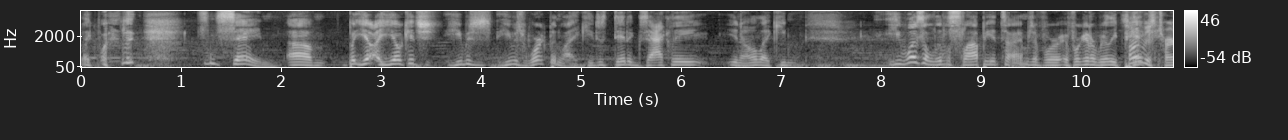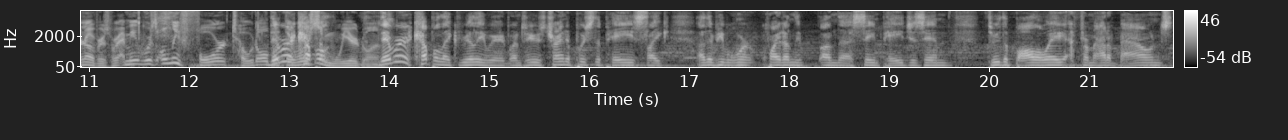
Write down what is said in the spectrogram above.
Like it's insane. Um, but yeah, Jokic, he was he was workmanlike. He just did exactly, you know, like he he was a little sloppy at times. If we're if we're gonna really pick, Some of his turnovers were. I mean, it was only four total, there but were there a couple some weird ones. There were a couple like really weird ones. He was trying to push the pace, like other people weren't quite on the on the same page as him. Threw the ball away from out of bounds.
